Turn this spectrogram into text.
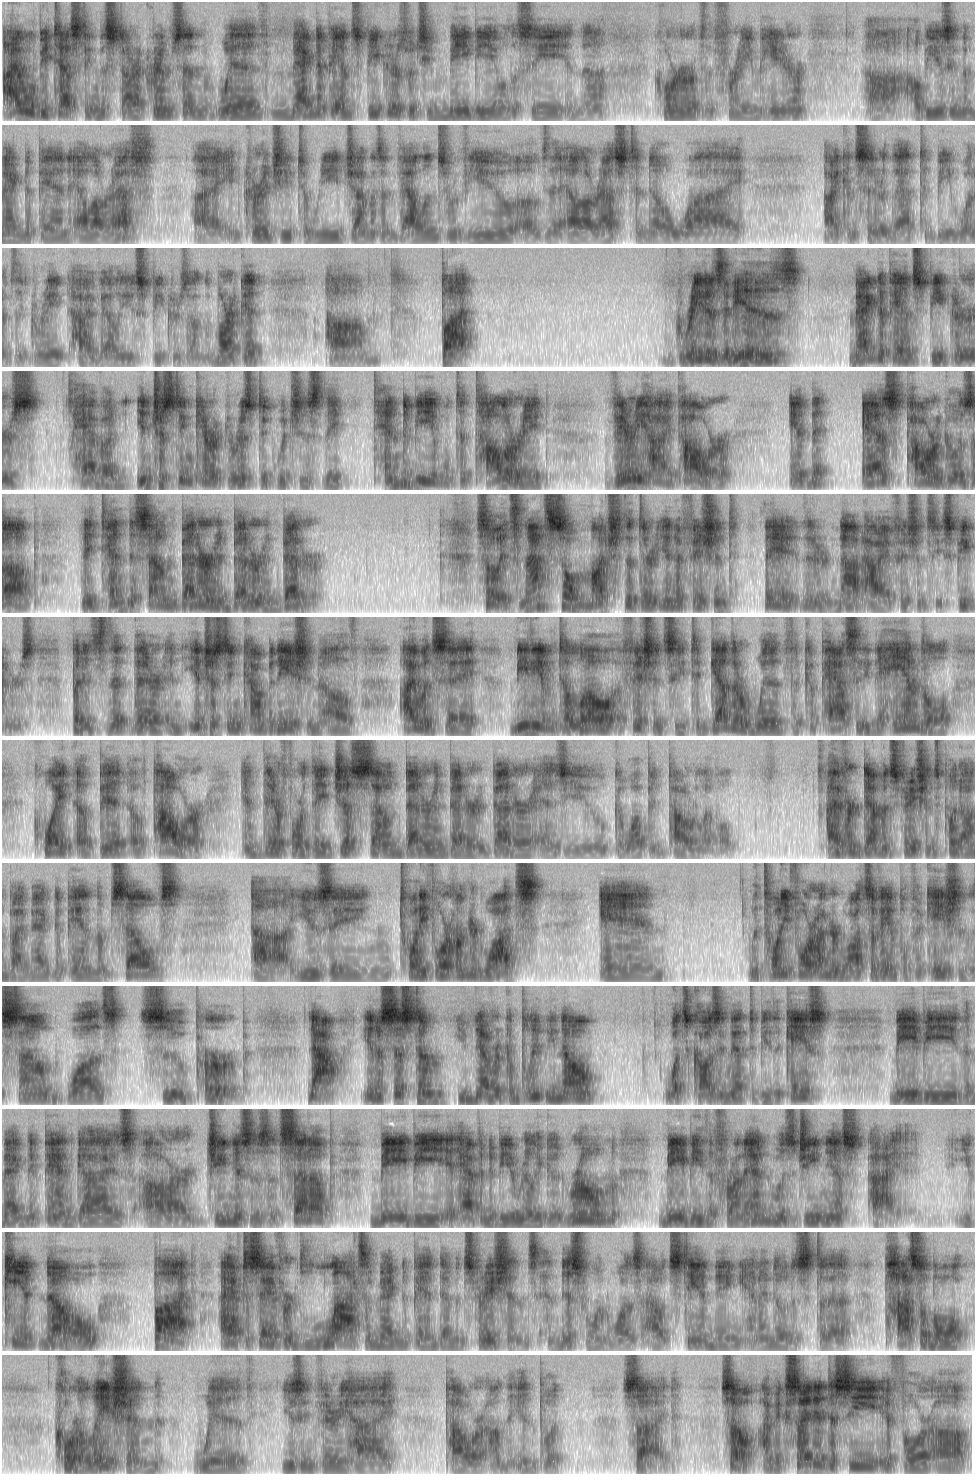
I will be testing the Starkrimson with Magnepan speakers, which you may be able to see in the corner of the frame here. Uh, I'll be using the Magnepan LRS. I encourage you to read Jonathan Valin's review of the LRS to know why I consider that to be one of the great high value speakers on the market. Um, but great as it is, Magnepan speakers have an interesting characteristic, which is they tend to be able to tolerate very high power, and as power goes up, they tend to sound better and better and better. So it's not so much that they're inefficient, they, they're not high efficiency speakers, but it's that they're an interesting combination of, I would say, medium to low efficiency together with the capacity to handle quite a bit of power and therefore they just sound better and better and better as you go up in power level. I've heard demonstrations put on by Magnepan themselves uh, using 2400 watts and with 2400 watts of amplification the sound was superb. Now, in a system, you never completely know what's causing that to be the case. Maybe the Magnepan guys are geniuses at setup. Maybe it happened to be a really good room. Maybe the front end was genius. I, you can't know. But I have to say I've heard lots of Magnepan demonstrations, and this one was outstanding, and I noticed a possible correlation with using very high power on the input side. So I'm excited to see if for, uh,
